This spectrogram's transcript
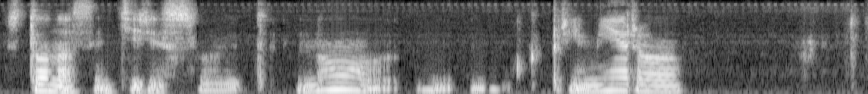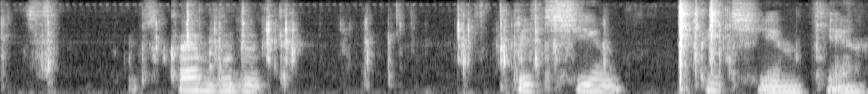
Что нас интересует? Ну, к примеру, пускай будут тычин, тычинки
